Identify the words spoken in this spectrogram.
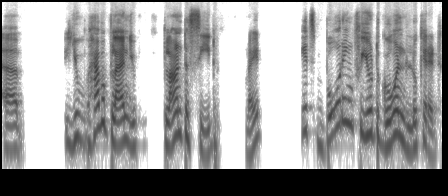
Uh, you have a plan. You plant a seed right it's boring for you to go and look at it.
